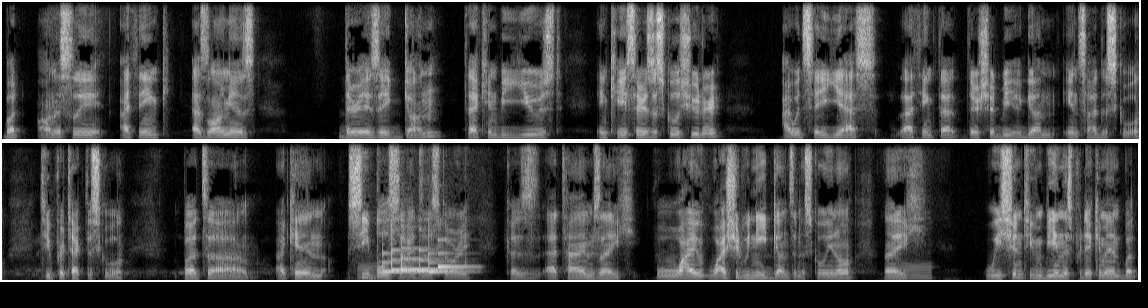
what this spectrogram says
But honestly, I think as long as there is a gun that can be used in case there is a school shooter, I would say yes. I think that there should be a gun inside the school to protect the school. But uh, I can see both sides of the story because at times, like, why why should we need guns in a school? You know, like we shouldn't even be in this predicament, but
